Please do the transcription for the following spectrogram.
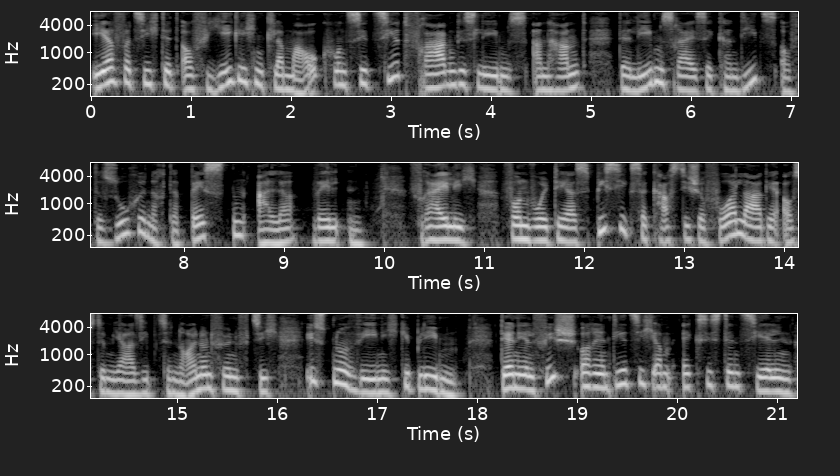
Er verzichtet auf jeglichen Klamauk und seziert Fragen des Lebens anhand der Lebensreise Candids auf der Suche nach der besten aller Welten. Freilich von Voltaires bissig sarkastischer Vorlage aus dem Jahr 1759 ist nur wenig geblieben. Daniel Fish orientiert sich am Existenziellen,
